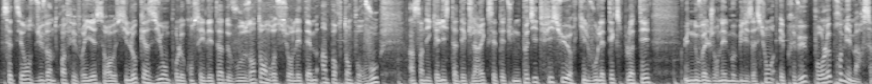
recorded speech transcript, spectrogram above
Cette séance du 23 février sera aussi l'occasion pour le Conseil d'État de vous entendre sur les important pour vous. Un syndicaliste a déclaré que c'était une petite fissure qu'il voulait exploiter. Une nouvelle journée de mobilisation est prévue pour le 1er mars.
